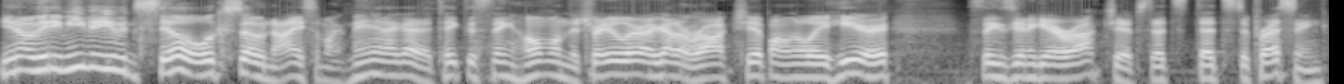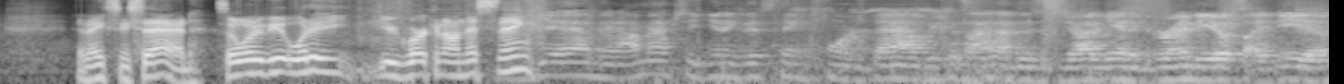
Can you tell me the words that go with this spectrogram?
You know, I mean, even, even still, it looks so nice. I'm like, man, I got to take this thing home on the trailer. I got a rock chip on the way here. This thing's going to get rock chips. That's, that's depressing. It makes me sad. So what have you, what are you, you working on this thing? Yeah, man, I'm actually getting this thing torn down because I have this gigantic, grandiose idea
